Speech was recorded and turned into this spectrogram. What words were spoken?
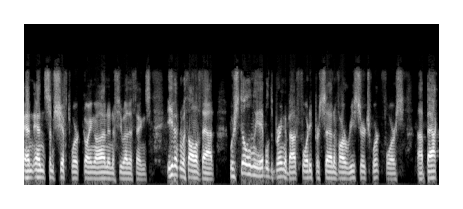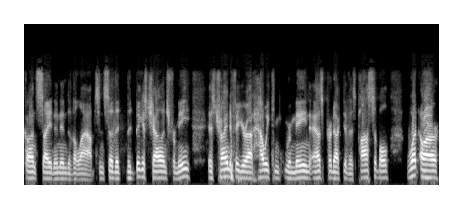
and and some shift work going on, and a few other things, even with all of that, we're still only able to bring about 40% of our research workforce uh, back on site and into the labs. And so the, the biggest challenge for me is trying to figure out how we can remain as productive as possible. What are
